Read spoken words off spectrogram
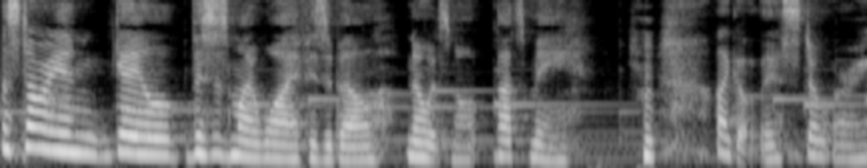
Astarion, Gale, this is my wife, Isabel. No, it's not. That's me. I got this, don't worry.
